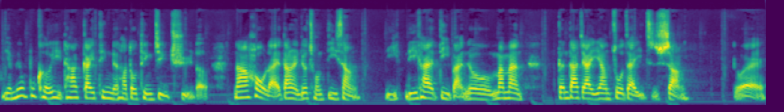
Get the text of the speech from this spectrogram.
也没有不可以，他该听的他都听进去了。那后来当然就从地上离离开了地板，就慢慢跟大家一样坐在椅子上。对，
